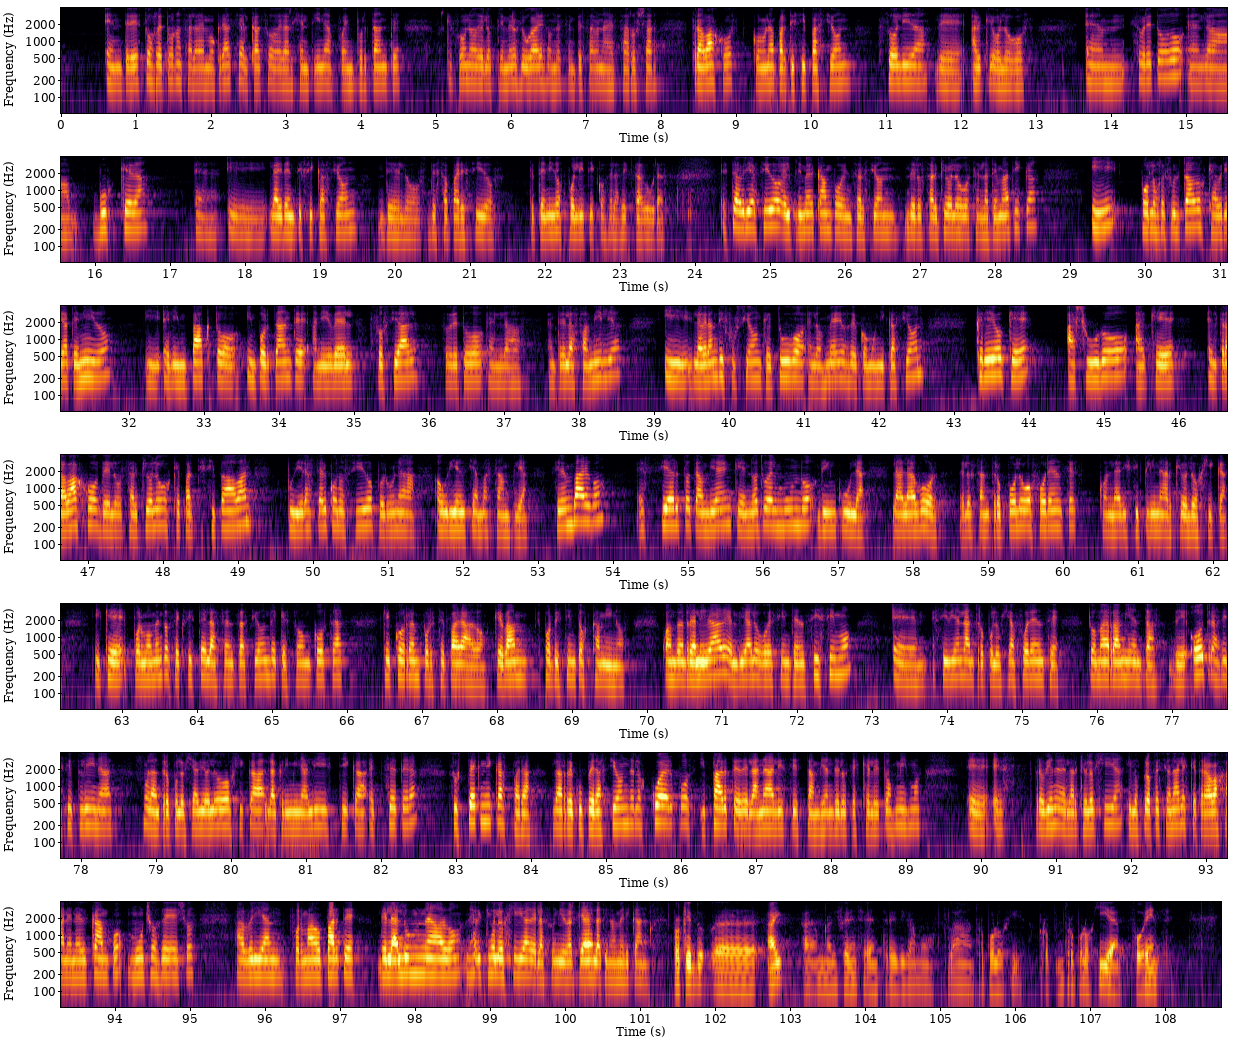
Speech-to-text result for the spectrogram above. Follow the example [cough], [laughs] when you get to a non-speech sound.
entre estos retornos a la democracia, el caso de la Argentina fue importante, porque fue uno de los primeros lugares donde se empezaron a desarrollar trabajos con una participación sólida de arqueólogos, em, sobre todo en la búsqueda eh, y la identificación de los desaparecidos, detenidos políticos de las dictaduras. Este habría sido el primer campo de inserción de los arqueólogos en la temática y por los resultados que habría tenido y el impacto importante a nivel social, sobre todo en las entre las familias y la gran difusión que tuvo en los medios de comunicación, creo que ayudó a que el trabajo de los arqueólogos que participaban pudiera ser conocido por una audiencia más amplia. Sin embargo, es cierto también que no todo el mundo vincula la labor de los antropólogos forenses con la disciplina arqueológica y que por momentos existe la sensación de que son cosas que corren por separado, que van por distintos caminos, cuando en realidad el diálogo es intensísimo, eh, si bien la antropología forense toma herramientas de otras disciplinas, como la antropología biológica, la criminalística, etcétera, sus técnicas para la recuperación de los cuerpos y parte del análisis también de los esqueletos mismos eh, proviene de la arqueología y los profesionales que trabajan en el campo, muchos de ellos, habrían formado parte del alumnado de arqueología de las universidades latinoamericanas. Porque eh, hay una diferencia entre, digamos, la antropología, antropología forense,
